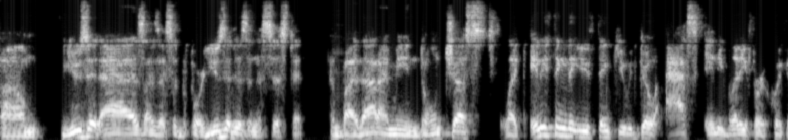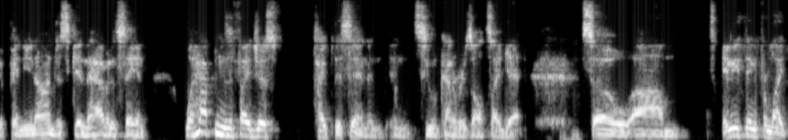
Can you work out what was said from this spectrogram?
um, use it as, as I said before, use it as an assistant. And by that I mean, don't just like anything that you think you would go ask anybody for a quick opinion on. Just get in the habit of saying, "What happens if I just type this in and, and see what kind of results I get?" So um, anything from like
